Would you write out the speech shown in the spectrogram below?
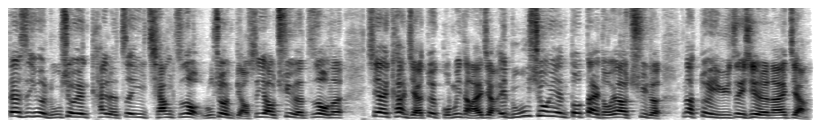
但是因为卢秀燕开了这一枪之后，卢秀燕表示要去了之后呢，现在看起来对国民党来讲，哎，卢秀燕都带头要去了，那对于这些人来讲，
